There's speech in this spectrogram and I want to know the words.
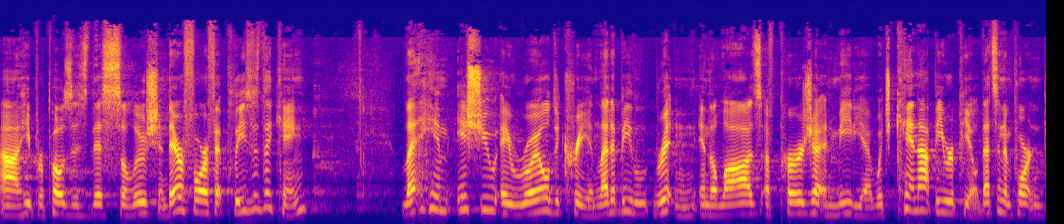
Uh, he proposes this solution. Therefore, if it pleases the king, let him issue a royal decree and let it be written in the laws of Persia and Media, which cannot be repealed. That's an important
